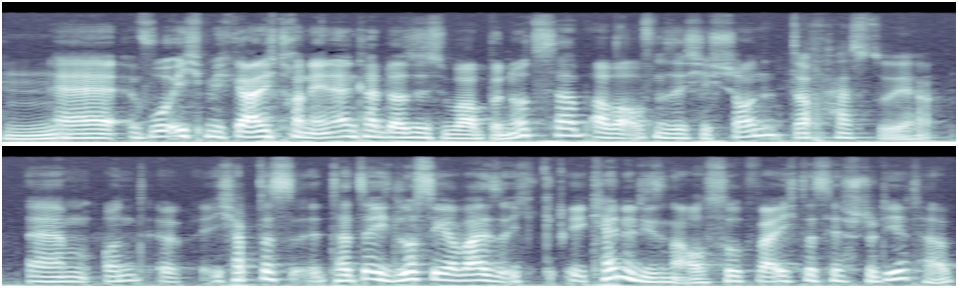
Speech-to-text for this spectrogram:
Mhm. äh, wo ich mich gar nicht dran erinnern kann, dass ich es überhaupt benutzt habe, aber offensichtlich schon. Doch, hast du ja. Ähm, und äh, ich habe das tatsächlich lustigerweise, ich, ich kenne diesen Ausdruck, weil ich das ja studiert habe.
